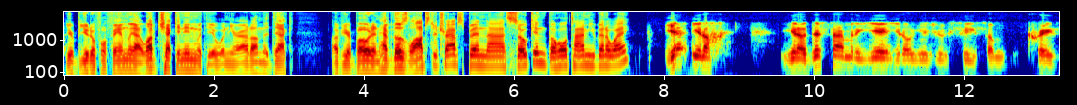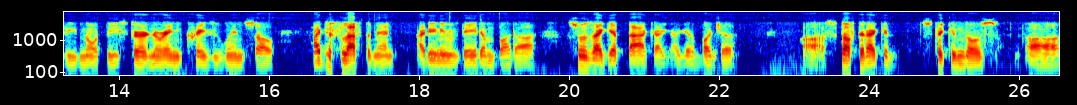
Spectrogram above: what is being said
your beautiful family. I love checking in with you when you're out on the deck of your boat. And have those lobster traps been uh, soaking the whole time you've been away? Yeah, you know, you know, this time of the year you don't usually see some crazy northeastern or any crazy wind, so I just left them in I didn't even bait them, but uh, as soon as I get back, I, I get a bunch of uh, stuff that I could stick in those uh,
